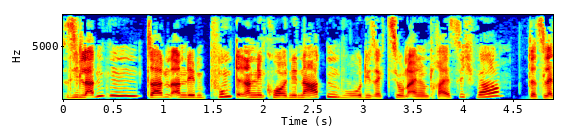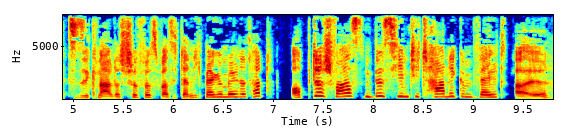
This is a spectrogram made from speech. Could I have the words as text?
Sie landen dann an dem Punkt, an den Koordinaten, wo die Sektion 31 war. Das letzte Signal des Schiffes, was sich dann nicht mehr gemeldet hat. Optisch war es ein bisschen Titanic im Weltall.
